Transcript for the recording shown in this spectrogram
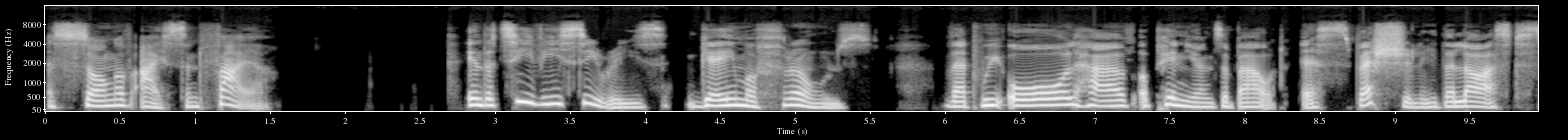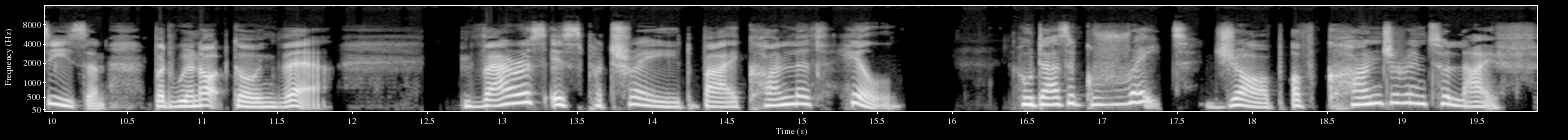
A Song of Ice and Fire. In the TV series Game of Thrones, that we all have opinions about, especially the last season, but we're not going there. Varys is portrayed by Conleth Hill, who does a great job of conjuring to life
